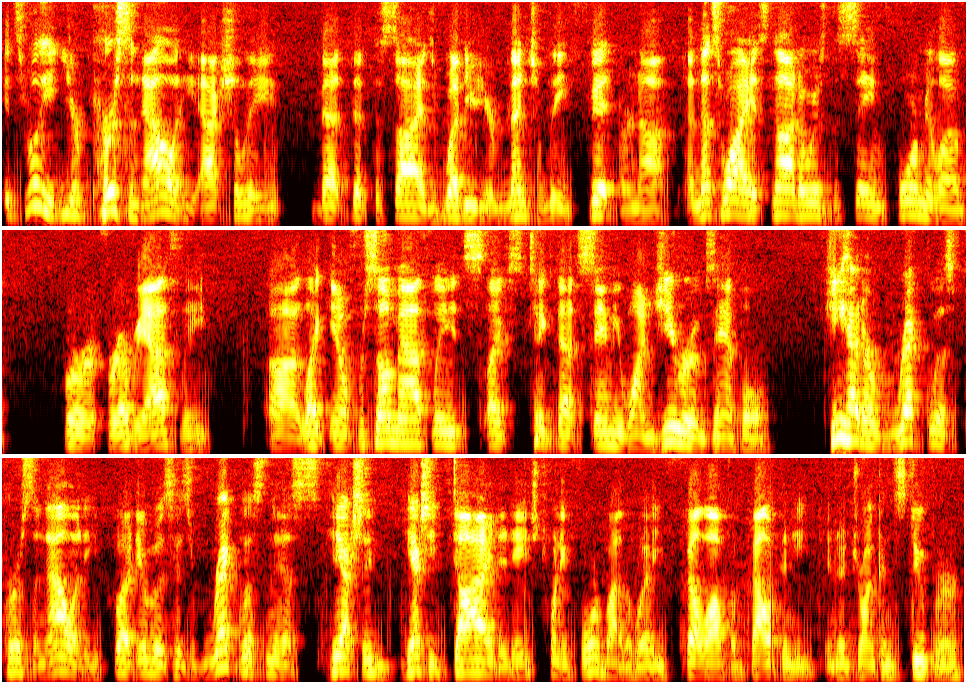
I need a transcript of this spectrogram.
it's really your personality actually that that decides whether you're mentally fit or not. And that's why it's not always the same formula for for every athlete. Uh, like you know, for some athletes, like take that Sammy Wanjiru example. He had a reckless personality, but it was his recklessness. He actually he actually died at age 24. By the way, he fell off a balcony in a drunken stupor.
